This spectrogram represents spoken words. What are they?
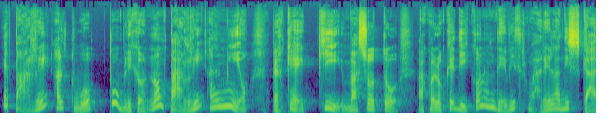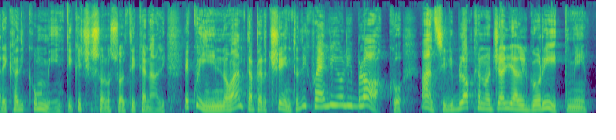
e parli al tuo pubblico, non parli al mio, perché chi va sotto a quello che dico non deve trovare la discarica di commenti che ci sono su altri canali e quindi il 90% di quelli io li blocco, anzi li bloccano già gli algoritmi.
